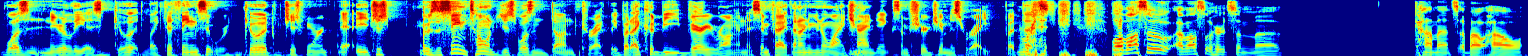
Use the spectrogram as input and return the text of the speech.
wasn't nearly as good. Like the things that were good just weren't. It just it was the same tone. It just wasn't done correctly. But I could be very wrong in this. In fact, I don't even know why I chimed in because I'm sure Jim is right. But that's well, I've also I've also heard some uh, comments about how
